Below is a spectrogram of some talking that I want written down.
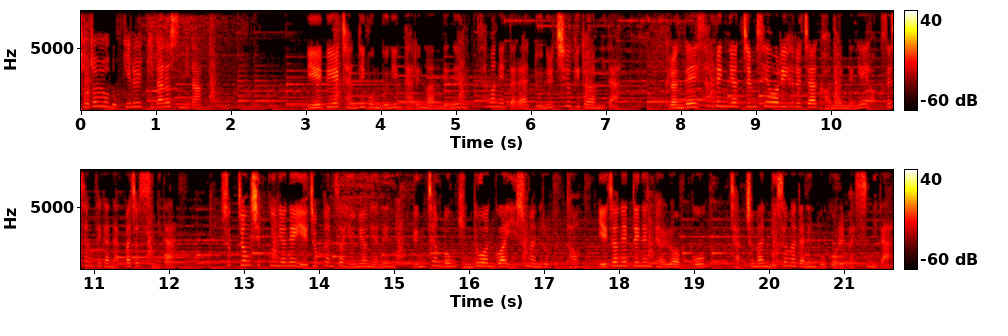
저절로 녹기를 기다렸습니다. 이에 비해 잔디 봉분인 다른 왕릉은 상황에 따라 눈을 치우기도 합니다. 그런데 300년쯤 세월이 흐르자 건원릉의 억새 상태가 나빠졌습니다. 숙종 19년에 예조판서 유명현은 능참봉 김도원과 이수만으로부터 예전의 때는 별로 없고 잡초만 무성하다는 보고를 받습니다.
